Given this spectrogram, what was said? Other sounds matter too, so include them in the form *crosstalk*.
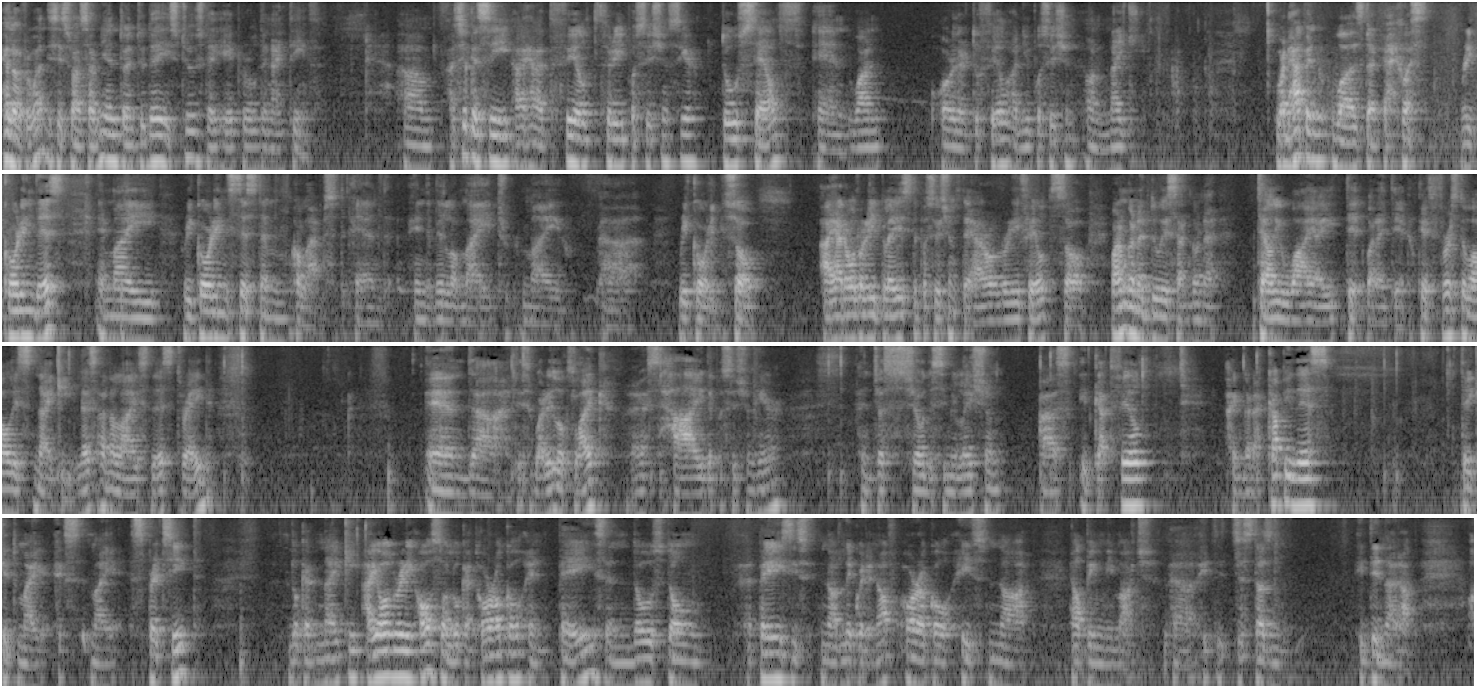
Hello everyone, this is Juan Sarmiento and today is Tuesday, April the 19th. Um, as you can see, I had filled three positions here, two sells and one order to fill a new position on Nike. What happened was that *laughs* I was recording this and my recording system collapsed and in the middle of my my uh, recording. So I had already placed the positions, they had already filled. So what I'm gonna do is I'm gonna tell you why I did what I did. Okay, first of all is Nike. Let's analyze this trade. And uh, this is what it looks like. Let's hide the position here and just show the simulation as it got filled. I'm gonna copy this, take it to my my spreadsheet look at Nike. I already also look at Oracle and Pace, and those don't. Uh, Pace is not liquid enough. Oracle is not helping me much. Uh, it, it just doesn't. It did not up.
